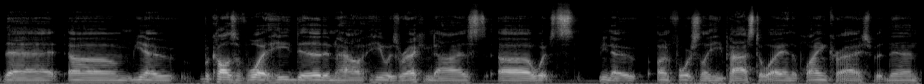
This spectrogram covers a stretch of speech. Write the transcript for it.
That um, you know because of what he did and how he was recognized, uh, which you know unfortunately he passed away in the plane crash, but then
